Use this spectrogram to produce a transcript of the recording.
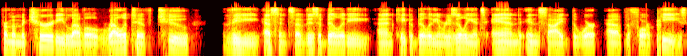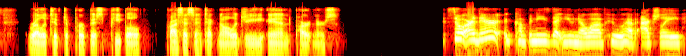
from a maturity level relative to the essence of visibility and capability and resilience and inside the work of the four P's relative to purpose, people, process and technology, and partners. So, are there companies that you know of who have actually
